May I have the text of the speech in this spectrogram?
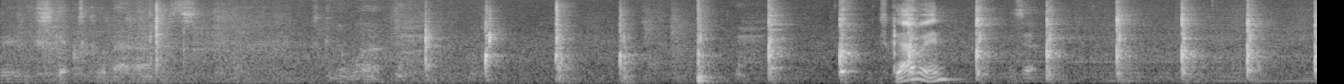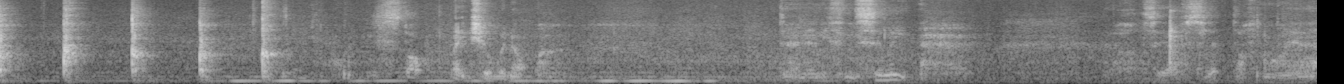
Really sceptical about how this it's going to work. It's going. Is it? Stop. Make sure we're not doing anything silly. Oh, see, I've slipped off my uh,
